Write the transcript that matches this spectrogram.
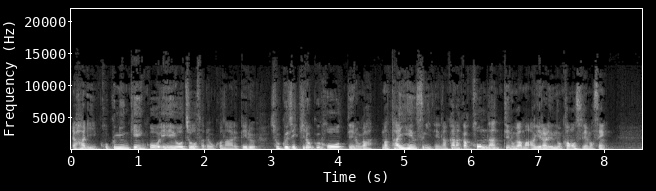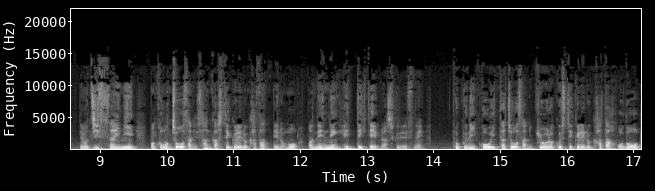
やはり国民健康栄養調査で行われている食事記録法っていうのが、まあ、大変すぎてなかなか困難っていうのがまあ挙げられるのかもしれません。でも実際に、まあ、この調査に参加してくれる方っていうのも、まあ、年々減ってきているらしくてですね。特にこういった調査に協力してくれる方ほど、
